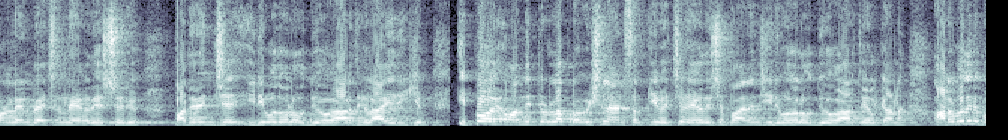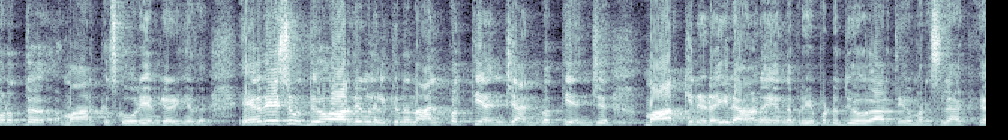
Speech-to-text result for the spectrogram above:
ഓൺലൈൻ ബാച്ചിൽ നിന്ന് ഏകദേശം ഒരു പതിനഞ്ച് ഇരുപതോളം ഉദ്യോഗാർത്ഥികളായിരിക്കും. ഇപ്പോൾ വന്നിട്ടുള്ള പ്രൊവിഷണൽ ആൻസർ കീ വെച്ച് ഏകദേശം പതിനഞ്ച് ഇരുപതോളം ഉദ്യോഗാർത്ഥികൾക്കാണ് അറുപതിന് പുറത്ത് മാർക്ക് സ്കോർ ചെയ്യാൻ കഴിഞ്ഞത്. ഏകദേശം ഉദ്യോഗാർത്ഥികൾ നിൽക്കുന്ന നാൽപ്പത്തി അഞ്ച് അൻപത്തി അഞ്ച് മാർക്കിനിടയിലാണ് എന്ന് പ്രിയപ്പെട്ട ഉദ്യോഗാർത്ഥികൾ മനസ്സിലാക്കുക.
